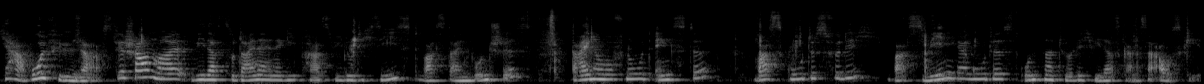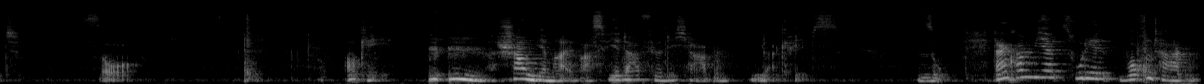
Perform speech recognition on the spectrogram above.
ja, wohlfühlen darfst. Wir schauen mal, wie das zu deiner Energie passt, wie du dich siehst, was dein Wunsch ist, deine Hoffnung und Ängste, was Gutes für dich, was weniger gut ist und natürlich, wie das Ganze ausgeht. So. Okay, schauen wir mal, was wir da für dich haben, lieber Krebs. So, dann kommen wir zu den Wochentagen.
